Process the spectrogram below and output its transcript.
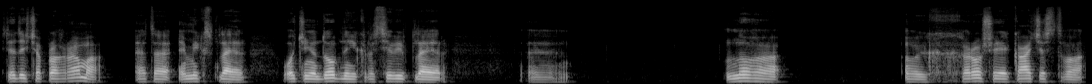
Следующая программа это MX Player. Очень удобный и красивый плеер. Э, много хорошее качество,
